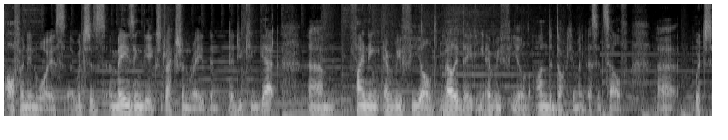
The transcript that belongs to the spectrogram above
off an invoice, which is amazing the extraction rate that, that you can get. Um, finding every field, validating every field on the document as itself, uh, which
